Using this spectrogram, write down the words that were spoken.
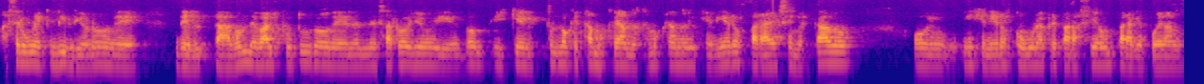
hacer un equilibrio ¿no? de, a dónde va el futuro del desarrollo y, y qué es lo que estamos creando. Estamos creando ingenieros para ese mercado o ingenieros con una preparación para que puedan,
